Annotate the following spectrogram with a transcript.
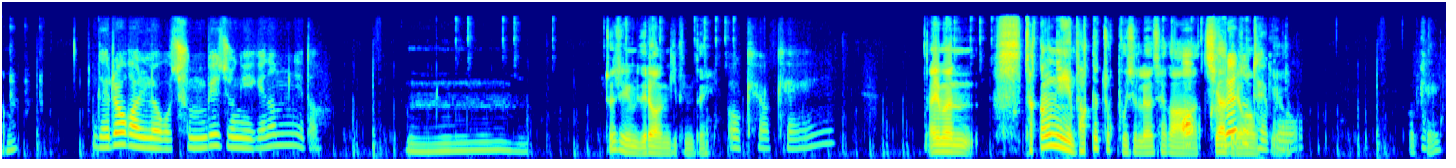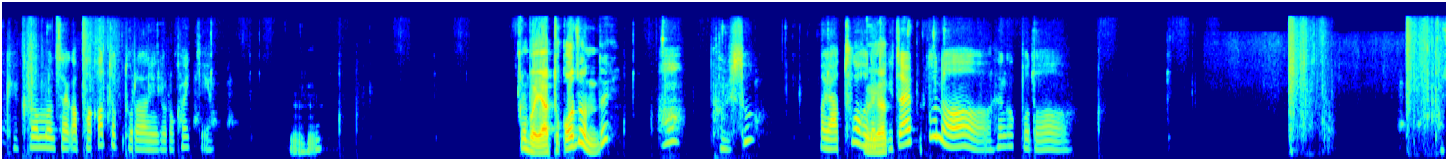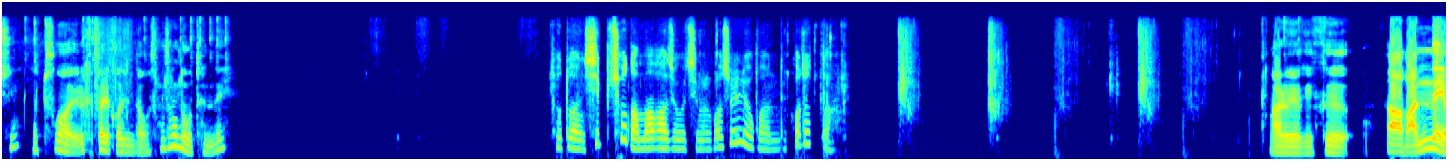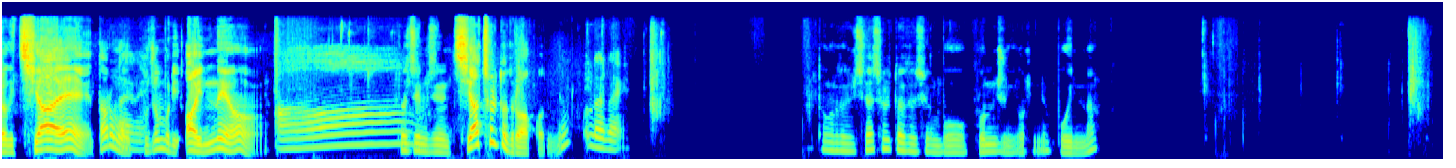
내려가려고 준비 중이긴 합니다. 음. 저 지금 내려가는 길인데. 오케이, 오케이. 아니면 작가님이 밖에 쪽 보실래요? 제가 어, 지하 그래도 내려가 볼게요. 되고. 오케이. 오케이. 그러면 제가 바깥쪽 돌아다니도록 할게요. 음흠. 어, 뭐야, 야또 꺼졌는데? 벌써? 아, 야투가 어, 근데 야- 되게 짧구나, 생각보다. 뭐지? 야 투가 이렇게 빨리 꺼진다고 상상도 못했네. 저도 한 10초 남아가지고 지금 꺼주려고 하는데 꺼졌다. 아, 그리고 여기 그, 아, 맞네. 여기 지하에 따로 뭐 네네. 구조물이, 아, 있네요. 아, 저 지금, 지금 지하철도 들어왔거든요? 네네. 일단 그래도 지하철도에서 지금 뭐 보는 중이거든요. 뭐 있나?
